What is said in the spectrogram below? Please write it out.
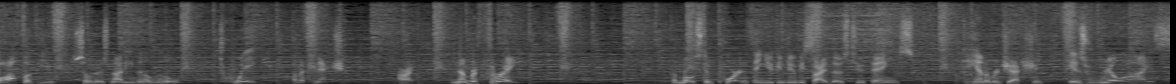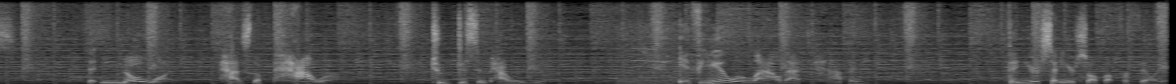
off of you so there's not even a little twig of a connection. All right, number three, the most important thing you can do beside those two things to handle rejection is realize that no one has the power to disempower you. If you allow that to happen, then you're setting yourself up for failure.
